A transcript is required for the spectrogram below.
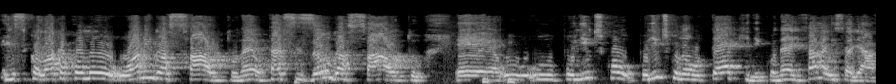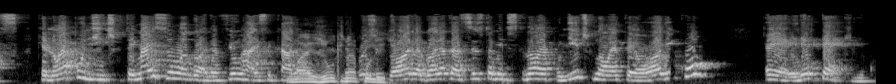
ele se coloca como o homem do asfalto, né? o tarcisão do asfalto, é, o, o, político, o político não, o técnico, né? ele fala isso, aliás, que não é político. Tem mais um agora, viu, Raíssa, cara? Mais um que não é político. De Dória, agora Tarcísio também disse que não é político, não é teórico, é, ele é técnico.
